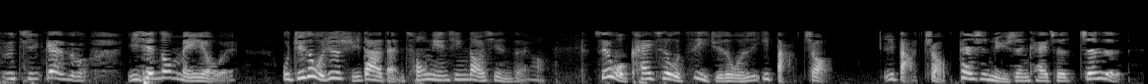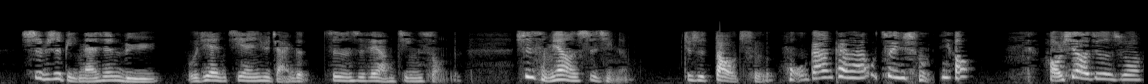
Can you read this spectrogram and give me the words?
司机干什么，以前都没有诶，我觉得我就是徐大胆，从年轻到现在啊，所以我开车我自己觉得我是一把罩。一把罩，但是女生开车真的是不是比男生驴？我今天今天去讲一个真的是非常惊悚的，是什么样的事情呢？就是倒车。我刚刚看他最主要好笑，就是说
